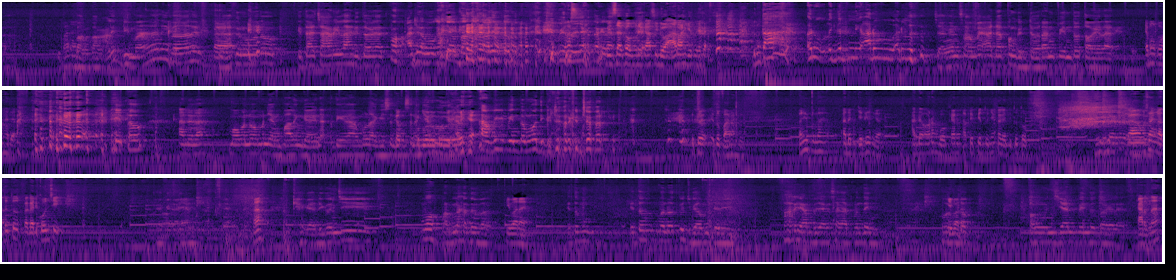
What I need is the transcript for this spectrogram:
di mana? bang bang Alif di mana nih bang Alif? Ya tunggu tuh kita carilah di toilet. Oh ada mukanya bang Alif tuh di Terus pintunya toilet. bisa komunikasi dua arah gitu ya. Bentar. Aduh, lagi ngeden nih. Aduh, aduh. Jangan sampai ada penggedoran pintu toilet. Emang belum ada. itu adalah momen-momen yang paling gak enak ketika kamu lagi bukan, ya. tapi pintumu digedor-gedor itu itu parah tuh. Tapi pernah ada kejadian nggak? Ada orang boker tapi pintunya kagak ditutup. Nah, maksudnya nggak tutup, kagak dikunci. Hah? Kagak dikunci Wah pernah tuh bang. Gimana ya? itu itu menurutku juga menjadi variabel yang sangat penting Gimana? untuk penguncian pintu toilet. Karena?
